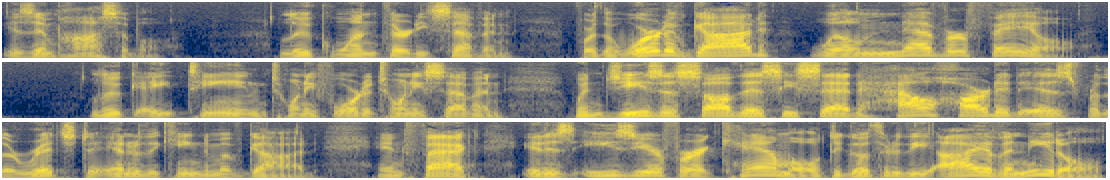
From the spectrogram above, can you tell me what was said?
is impossible. Luke 137, For the word of God will never fail. Luke 18, 24 to 27. When Jesus saw this, he said, How hard it is for the rich to enter the kingdom of God. In fact, it is easier for a camel to go through the eye of a needle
